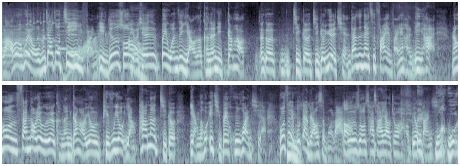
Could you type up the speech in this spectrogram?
啦，偶尔会有，我们叫做记忆反应，就是说有一些被蚊子咬的，可能你刚好那个几个几个月前，但是那次发炎反应很厉害，然后三到六个月，可能你刚好又皮肤又痒，它那几个痒的会一起被呼唤起来。不过这也不代表什么啦，嗯就是说擦擦药就好，不用担心。我我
